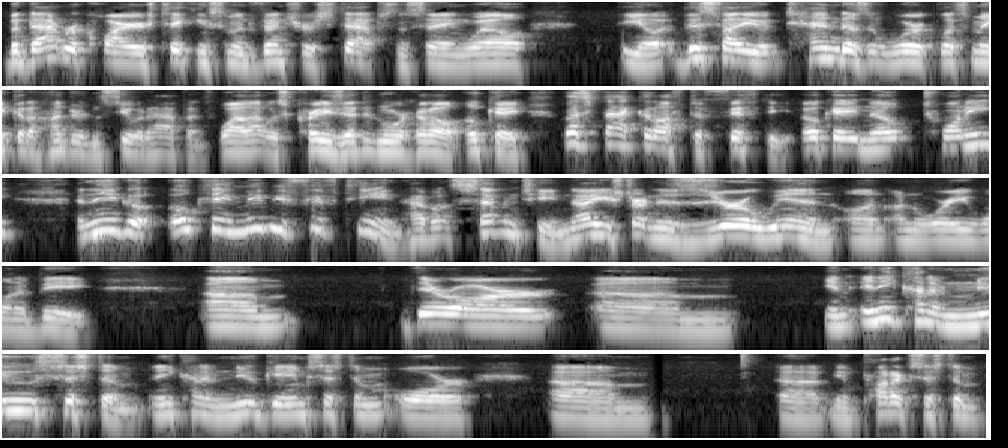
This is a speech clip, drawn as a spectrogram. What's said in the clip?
But that requires taking some adventurous steps and saying, well, you know, this value at 10 doesn't work. Let's make it 100 and see what happens. Wow, that was crazy. That didn't work at all. Okay, let's back it off to 50. Okay, no, 20. And then you go, okay, maybe 15. How about 17? Now you're starting to zero in on, on where you want to be. Um, there are, um, in any kind of new system, any kind of new game system or um, uh, you know, product system,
